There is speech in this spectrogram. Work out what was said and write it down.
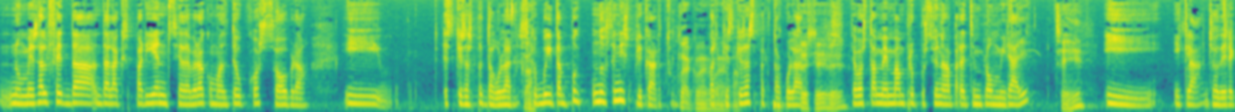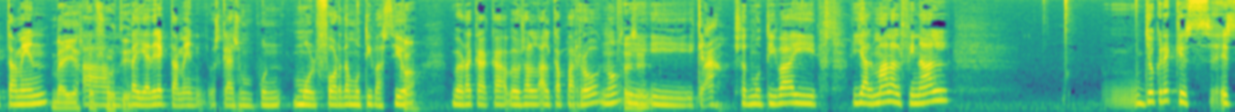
només el fet de, de l'experiència, de veure com el teu cos s'obre i és que és espectacular. Clar. És que vull dir, tampoc no sé ni explicar-t'ho, perquè clar, és que és espectacular. Sí, sí, sí. Llavors també em van proporcionar, per exemple, un mirall Sí? i, i clar, jo directament Veies com sortia. veia directament, és, clar, és un punt molt fort de motivació Clar. veure que, que veus el, el caparró no? Sí, sí. I, i clar, això et motiva i, i el mal al final jo crec que és, és,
